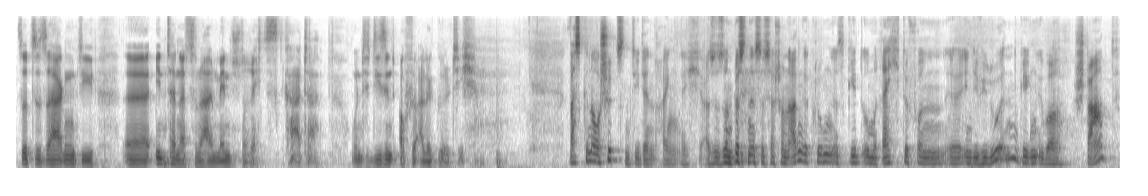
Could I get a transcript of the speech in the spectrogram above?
sozusagen sozusagen die äh, internationalen Menschenrechtscharta. Und die sind auch für alle gültig. Was genau schützen die denn eigentlich? Also so ein bisschen ist es ja schon angeklungen, es geht um Rechte von äh, Individuen gegenüber Staat,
